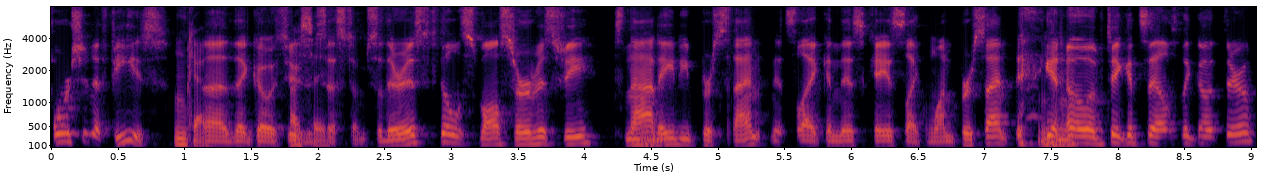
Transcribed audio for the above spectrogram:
portion of fees Okay. uh, that go through I the see. system. So there is still a small service fee. It's not Mhm. 80%. It's like in this case, like 1%, you Mhm. know, of ticket sales that go through.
